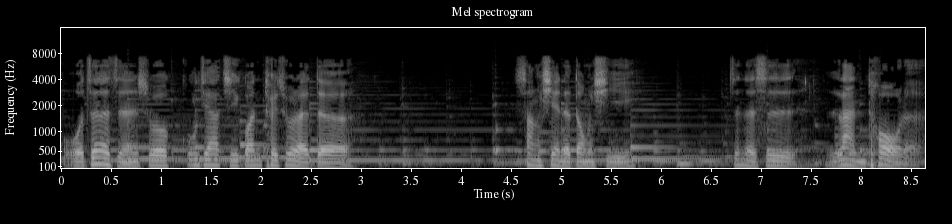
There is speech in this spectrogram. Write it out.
我真的只能说，公家机关推出来的上线的东西，真的是烂透了。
